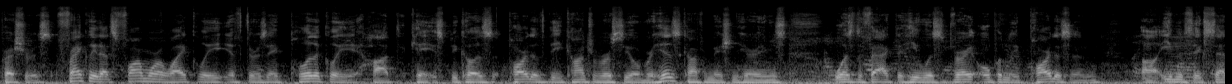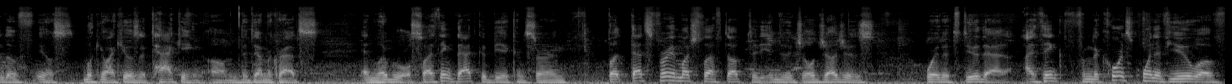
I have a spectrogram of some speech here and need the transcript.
pressures. Frankly, that's far more likely if there's a politically hot case because part of the controversy over his confirmation hearings was the fact that he was very openly partisan, uh, even to the extent of you know looking like he was attacking um, the Democrats and liberals. So I think that could be a concern. But that's very much left up to the individual judges whether to do that. I think from the court's point of view of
